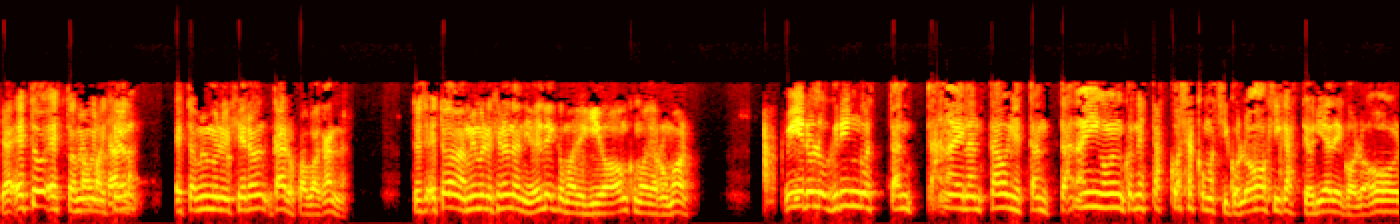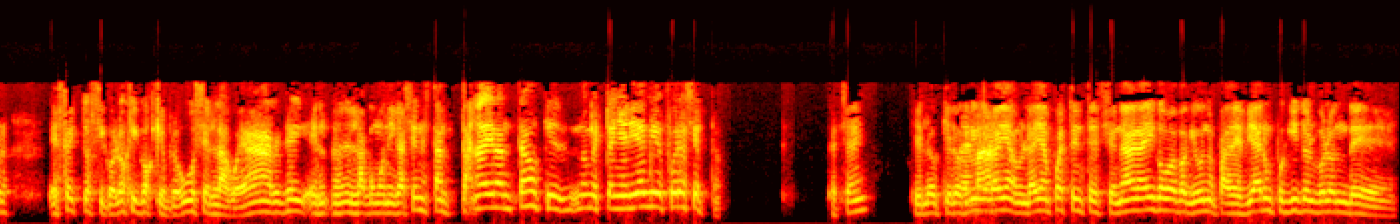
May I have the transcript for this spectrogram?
Ya, esto, esto a mí me lo dijeron, esto a mí me lo dijeron, claro, para opacarla. Entonces, esto a mí me lo dijeron a nivel de como de guion, como de rumor. Pero los gringos están tan adelantados y están tan ahí con, con estas cosas como psicológicas, teoría de color, efectos psicológicos que producen la weá, en, en la comunicación están tan adelantados que no me extrañaría que fuera cierto. ¿Cachai? Que, lo, que los Además- gringos lo hayan, lo hayan puesto intencional ahí como para que uno, para desviar un poquito el bolón de,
